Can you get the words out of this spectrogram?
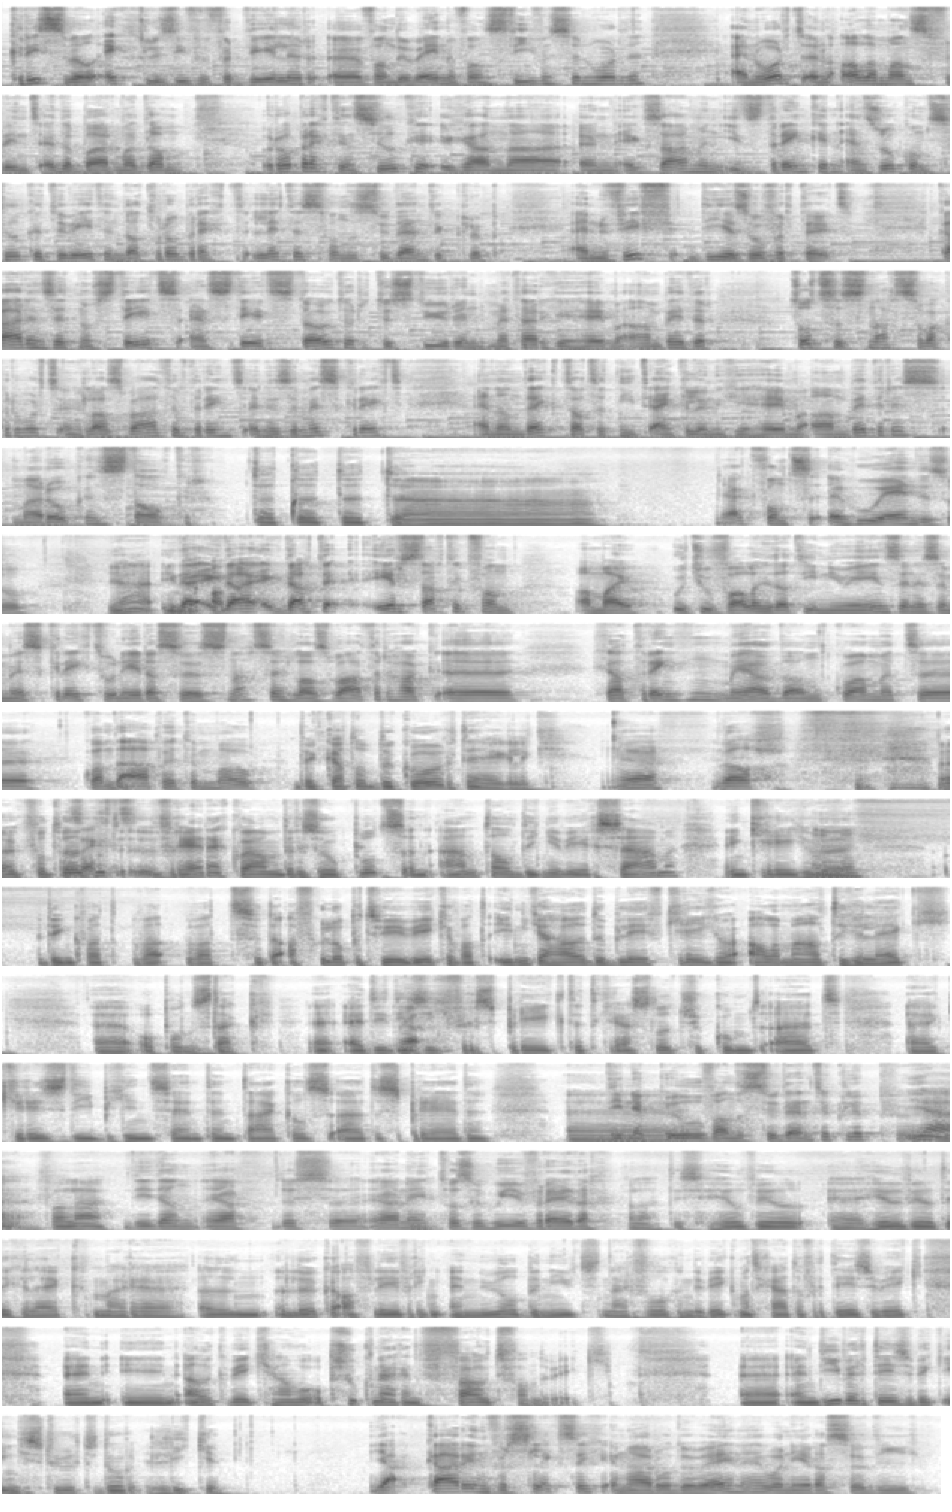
Chris wil exclusieve verdeler eh, van de wijnen van Stevenson worden en wordt een allemansvriend in de bar Madame. Robrecht en Silke gaan na een examen iets drinken en zo komt Silke te weten dat Robrecht lid is van de studentenclub. En Viv, die is over tijd. Karen zit nog steeds en steeds stouter te sturen met haar geheime aanbidder, tot ze s'nachts wakker wordt, een glas water drinkt, een sms krijgt en ontdekt dat het niet enkel een geheime aanbidder is, maar ook een stalker. Ta -ta -ta -ta. Ja, ik vond het een goed einde zo. Ja, in Ik dacht, ik dacht, ik dacht, eerst dacht ik van... Amai, hoe toevallig dat hij nu eens een sms krijgt wanneer dat ze s'nachts een glas water gaat, eh, gaat drinken. Maar ja, dan kwam, het, eh, kwam de aap uit de mouw. de kat op de koord eigenlijk. Ja, wel. Ik vond het wel. Vrijdag kwamen er zo plots een aantal dingen weer samen. En kregen we, Mhm. Denk wat, wat, wat de afgelopen twee weken wat ingehouden bleef, kregen we allemaal tegelijk eh, op ons dak. Eh, Eddie die Ja. zich verspreekt, het kraslotje komt uit. eh, Chris die begint zijn tentakels uit te spreiden. Die Nepul van de studentenclub. Ja, voilà. Die dan, ja, dus ja, nee, het was een goede vrijdag. Voilà, het is heel veel, heel veel tegelijk, maar een, een leuke aflevering. En nu al benieuwd naar volgende week, want het gaat over deze week. En in elke week gaan we op zoek naar een fout van de week. En die werd deze week ingestuurd door Lieke. Ja, Karin verslikt zich in haar rode wijn hè, wanneer dat ze die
